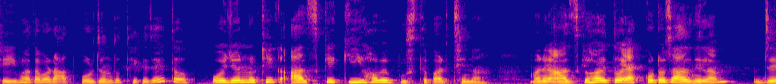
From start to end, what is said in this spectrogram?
সেই ভাত আবার রাত পর্যন্ত থেকে যায় তো? ওই জন্য ঠিক আজকে কি হবে বুঝতে পারছি না। মানে আজকে হয়তো এক কোটো চাল নিলাম, যে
